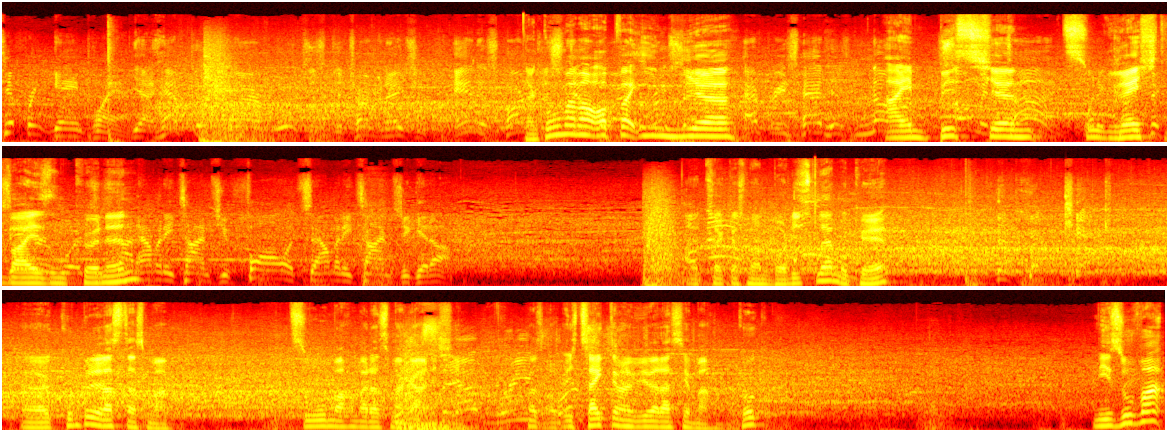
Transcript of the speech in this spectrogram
different game plan. Yeah, have to admire Woods' determination and his heart Dann gucken wir mal, ob wir ihn hier ein so bisschen zurechtweisen können. not how many times you fall, it's how many times you get up. Er zeigt das mal ein Body Slam, okay. Äh, Kumpel, lass das mal. So machen wir das mal gar nicht hier. Pass auf, ich zeig dir mal, wie wir das hier machen. Guck. Nee, so war...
